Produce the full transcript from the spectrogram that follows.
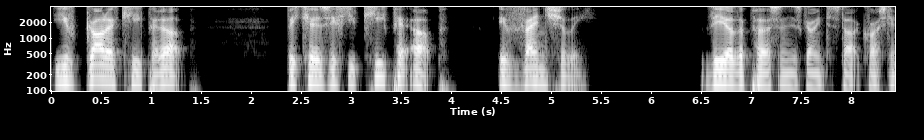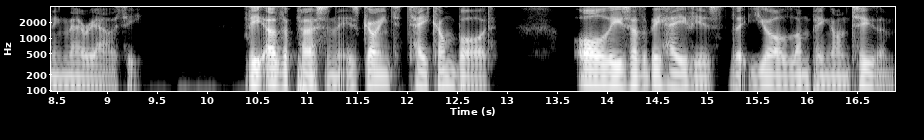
You've got to keep it up. Because if you keep it up, eventually the other person is going to start questioning their reality. The other person is going to take on board all these other behaviors that you're lumping onto them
